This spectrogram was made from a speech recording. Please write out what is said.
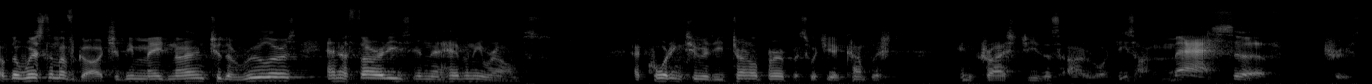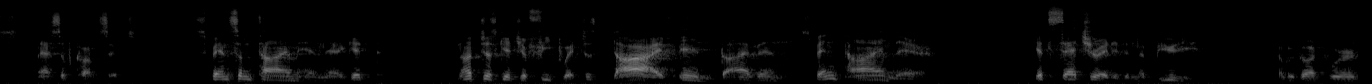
of the wisdom of God should be made known to the rulers and authorities in the heavenly realms, according to his eternal purpose, which he accomplished in Christ Jesus our Lord. These are massive truths, massive concepts. Spend some time in there. Get not just get your feet wet, just dive in, dive in. Spend time there. Get saturated in the beauty of a God's word,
